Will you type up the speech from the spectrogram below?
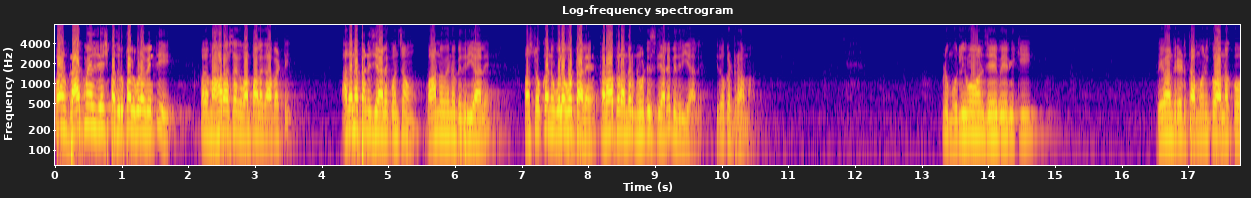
వాళ్ళని బ్లాక్మెయిల్ చేసి పది రూపాయలు కూడా పెట్టి వాళ్ళ మహారాష్ట్రకు పంపాలి కాబట్టి అదన పని చేయాలి కొంచెం వాను వీనో బెదిరియాలి. ఫస్ట్ ఒక్కరిని గులగొట్టాలి తర్వాత అందరికి నోటీస్ ఇవ్వాలి బెదిరియాలి ఇది ఒక డ్రామా. ఇప్పుడు మురళీమోహన్ జయబేరికి రేవంత్ రెడ్డి తమ్మునికో అన్నకో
